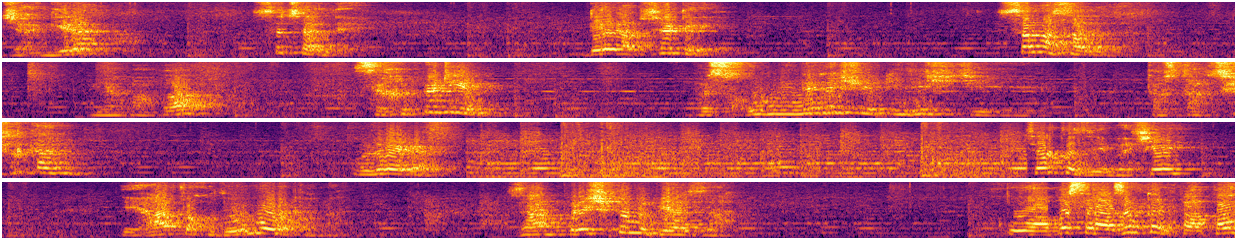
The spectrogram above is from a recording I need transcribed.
جهانګیره څه چل دی ډېر اپسټ یې څه مسله ده یا پاپا زه ښه پټ یم بس خوب مې نه دی شوی کېدای شي چې تاسو ته اپسټ ښکارم ودرېږه چېرته ځې بچی دې هلته خو دې وګوره که نه ځان پرې شپه نو بیا ځه خو واپس راځم کن پاپا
